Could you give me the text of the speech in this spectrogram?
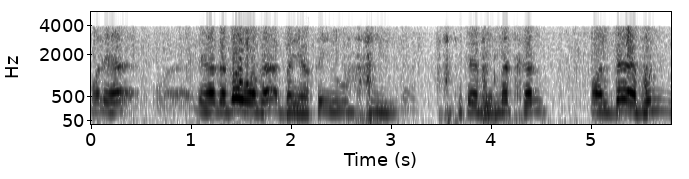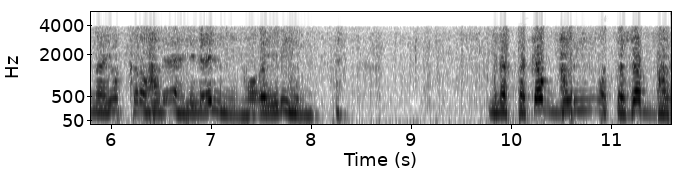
ولهذا بوب البيهقي في كتاب المدخل والباب ما يكره لأهل العلم وغيرهم من التكبر والتجبر.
